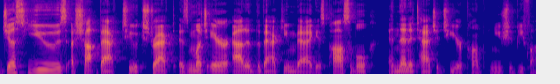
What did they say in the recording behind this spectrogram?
just use a shop vac to extract as much air out of the vacuum bag as possible and then attach it to your pump, and you should be fine.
